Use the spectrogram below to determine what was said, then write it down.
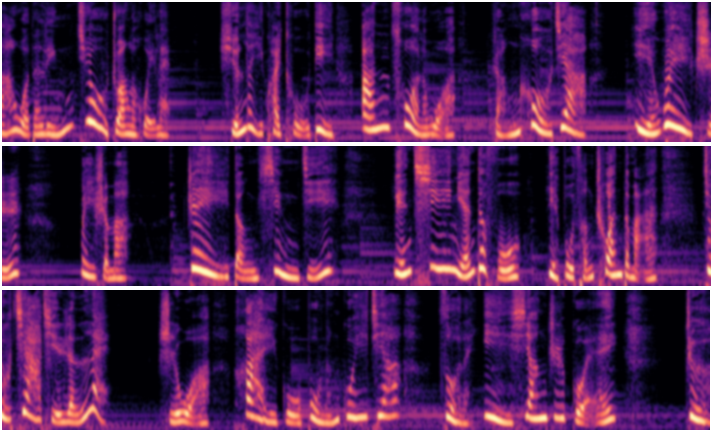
把我的灵柩装了回来，寻了一块土地安错了我，然后嫁，也未迟。为什么这等性急，连七年的福也不曾穿得满，就嫁起人来，使我骸骨不能归家，做了异乡之鬼？这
